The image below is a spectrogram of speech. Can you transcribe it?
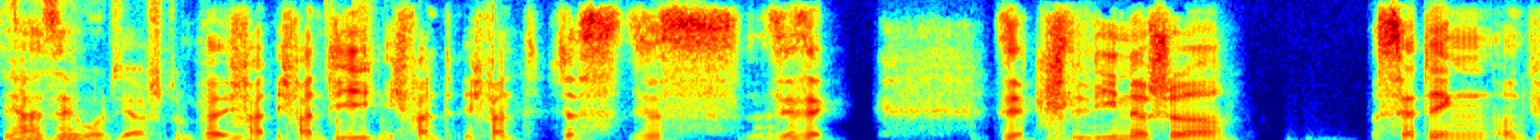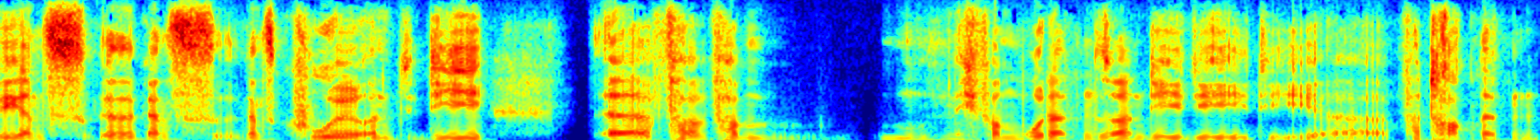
ja, sehr gut, ja, stimmt. ich fand, ich fand die, Absolut. ich fand, ich fand das, dieses sehr, sehr, sehr klinische Setting irgendwie ganz, äh, ganz, ganz cool und die, äh, ver, ver, nicht vermoderten, sondern die, die, die, äh, vertrockneten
